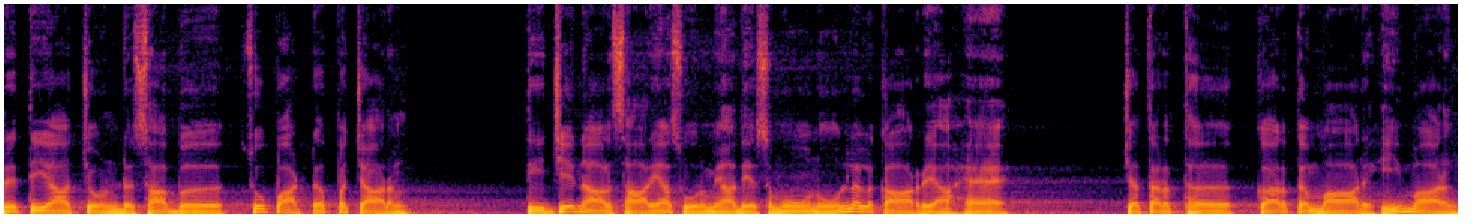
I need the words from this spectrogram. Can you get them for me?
ਤ੍ਰਿਤੀਆ ਝੁੰਡ ਸਭ ਸੁਭਟ ਪਚਾਰੰ। ਤੀਜੇ ਨਾਲ ਸਾਰਿਆਂ ਸੂਰਮਿਆਂ ਦੇ ਸਮੂਹ ਨੂੰ ਲਲਕਾਰ ਰਿਹਾ ਹੈ। ਚਤਰਥ ਕਰਤ ਮਾਰ ਹੀ ਮਾਰੰ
